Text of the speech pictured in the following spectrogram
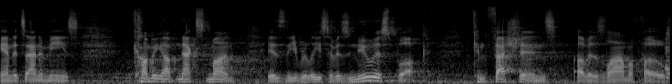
and Its Enemies. Coming up next month is the release of his newest book, Confessions of Islamophobe.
